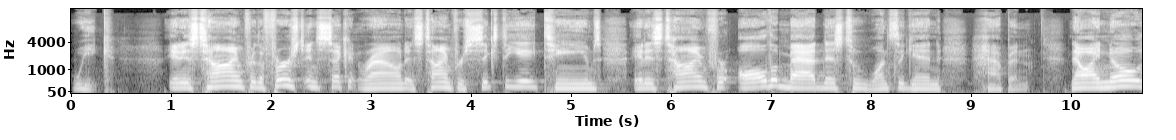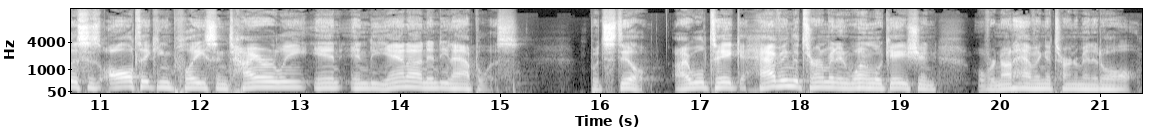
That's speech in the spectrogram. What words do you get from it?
week. It is time for the first and second round. It's time for 68 teams. It is time for all the madness to once again happen. Now, I know this is all taking place entirely in Indiana and Indianapolis, but still, I will take having the tournament in one location over not having a tournament at all.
